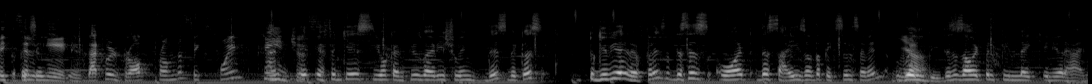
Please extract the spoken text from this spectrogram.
Pixel, Pixel 8 8. that will drop from the 6.3 And inches. If in case you're confused why we're showing this, because to give you a reference, this is what the size of the Pixel 7 Yeah. will be. This is how it will feel like in your hand.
